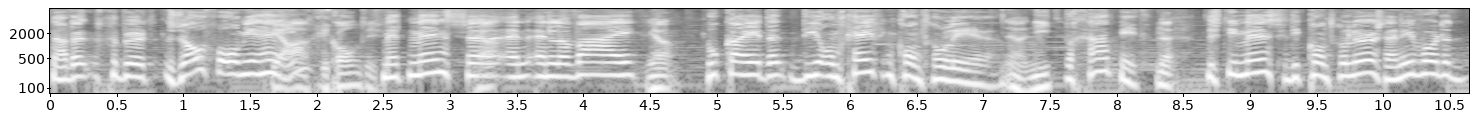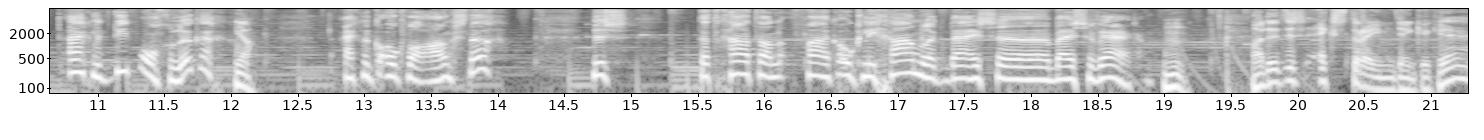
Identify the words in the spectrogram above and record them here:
Nou, er gebeurt zoveel om je heen. Ja, gigantisch. Met mensen Ja. en, en lawaai. Ja, Hoe kan je de- die omgeving controleren? ja, niet. Dat gaat niet. Nee. Dus die mensen die controleur zijn, die worden eigenlijk diep ongelukkig. Ja, Eigenlijk ook wel angstig. Dus dat gaat dan vaak ook lichamelijk bij ze, bij ze werken. Maar dit is extreem, denk ik, hè?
